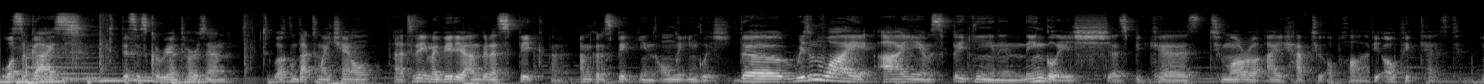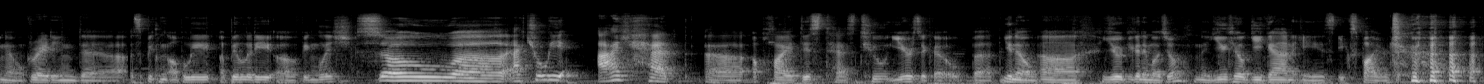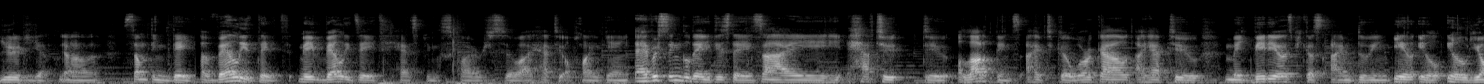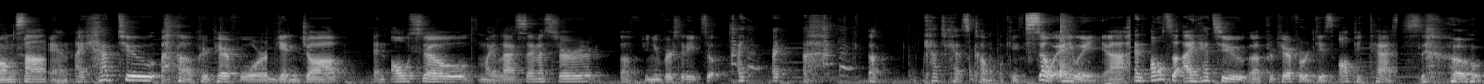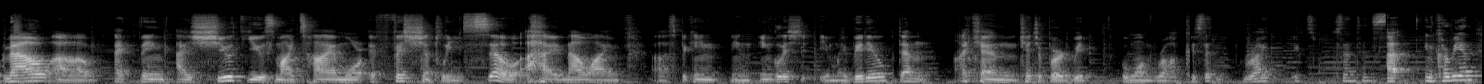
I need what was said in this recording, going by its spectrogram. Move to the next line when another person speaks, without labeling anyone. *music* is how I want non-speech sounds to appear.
What's up guys? This is Korean Tarzan. Welcome back to my channel. Uh, today in my video I'm gonna speak uh, I'm gonna speak in only English. The reason why I am speaking in English is because tomorrow I have to apply the OPIC test you know, grading the speaking ability of English. So uh, actually I had uh, applied this test two years ago but you know uh, 유효기간이 뭐죠? 유효기간 is expired *laughs* 유효기간 uh, something date a valid date maybe valid date has been expired so I have to apply again every single day these days I have to do a lot of things I have to go work out I have to make videos because I'm doing il il il 영상 and I have to prepare for getting job and also my last semester of university. So I, I uh, Cat has come, okay. So anyway, uh, and also I had to uh, prepare for this OPIC test. *laughs* So now um, I think I should use my time more efficiently. So I now I'm uh, speaking in English in my video. Then I can catch a bird with one rock. Is that right sentence? Uh, in Korean,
